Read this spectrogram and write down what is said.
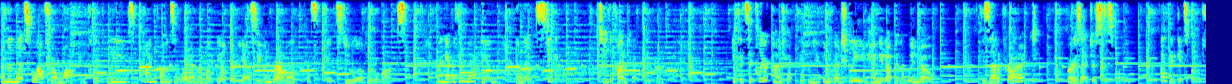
and then let's go out for a walk and collect leaves and pine cones and whatever might be out there. Yes, even gravel because kids do love little rocks. Bring everything back in and then stick it to the contact paper. If it's a clear contact paper, you can eventually hang it up in the window Is that a product or is that just display? I think it's both,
